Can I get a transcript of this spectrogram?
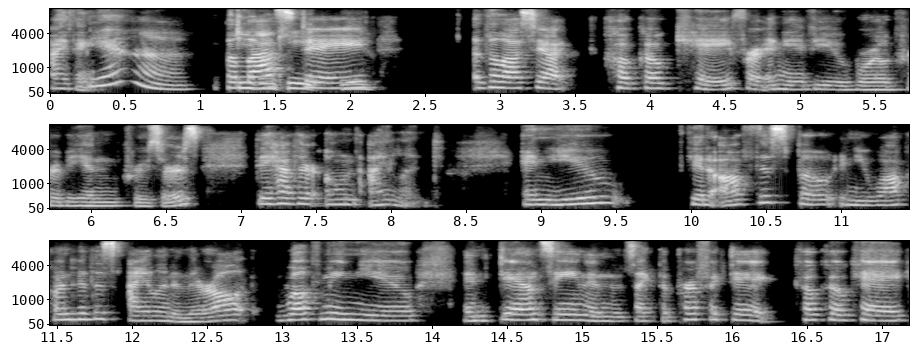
I think. Yeah. The last he, day, yeah. the last day at Coco Cay, for any of you Royal Caribbean cruisers, they have their own island. And you get off this boat and you walk onto this island and they're all welcoming you and dancing and it's like the perfect day at Coco Cay.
